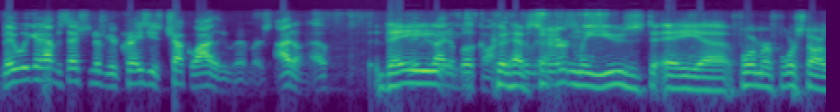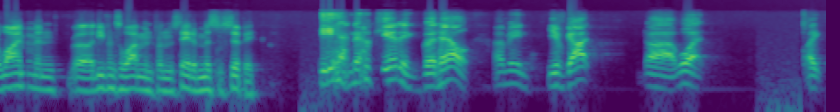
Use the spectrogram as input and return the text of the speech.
Maybe we could have a session of your craziest Chuck Wiley rumors. I don't know. They write a book on could it. have certainly used a uh, former four-star lineman, uh, defensive lineman from the state of Mississippi. Yeah, no kidding. But hell, I mean, you've got uh, what, like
